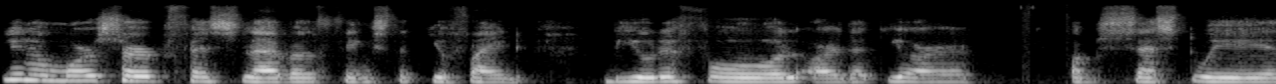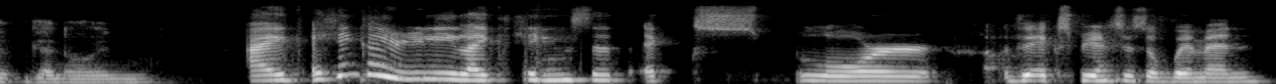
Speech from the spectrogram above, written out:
you know, more surface level things that you find beautiful or that you are obsessed with, ganon. I, I think I really like things that explore the experiences of women,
